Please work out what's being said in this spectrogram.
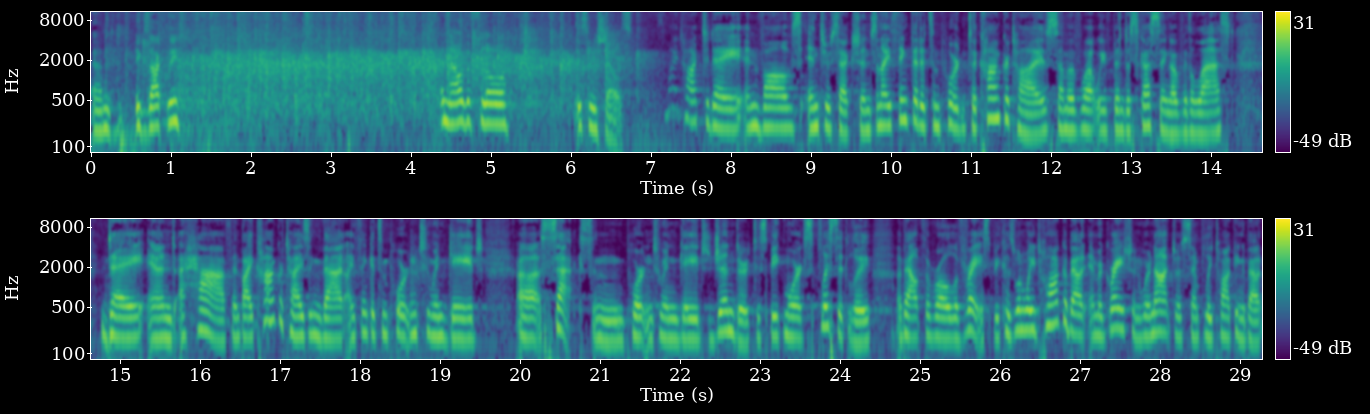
And exactly. And now the floor is Michele's. Talk today involves intersections, and I think that it's important to concretize some of what we've been discussing over the last day and a half. And by concretizing that, I think it's important to engage uh, sex and important to engage gender, to speak more explicitly about the role of race. Because when we talk about immigration, we're not just simply talking about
